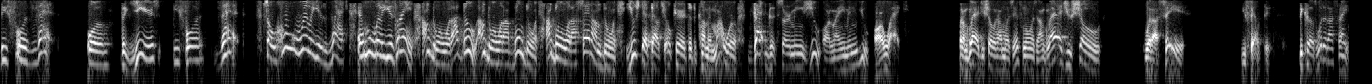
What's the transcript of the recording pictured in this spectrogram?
before that or the years before that. So who really is whack and who really is lame? I'm doing what I do. I'm doing what I've been doing. I'm doing what I said I'm doing. You stepped out your character to come in my world. That, good sir, means you are lame and you are whack. But I'm glad you showed how much influence. I'm glad you showed what I said. You felt it. Because what did I say?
